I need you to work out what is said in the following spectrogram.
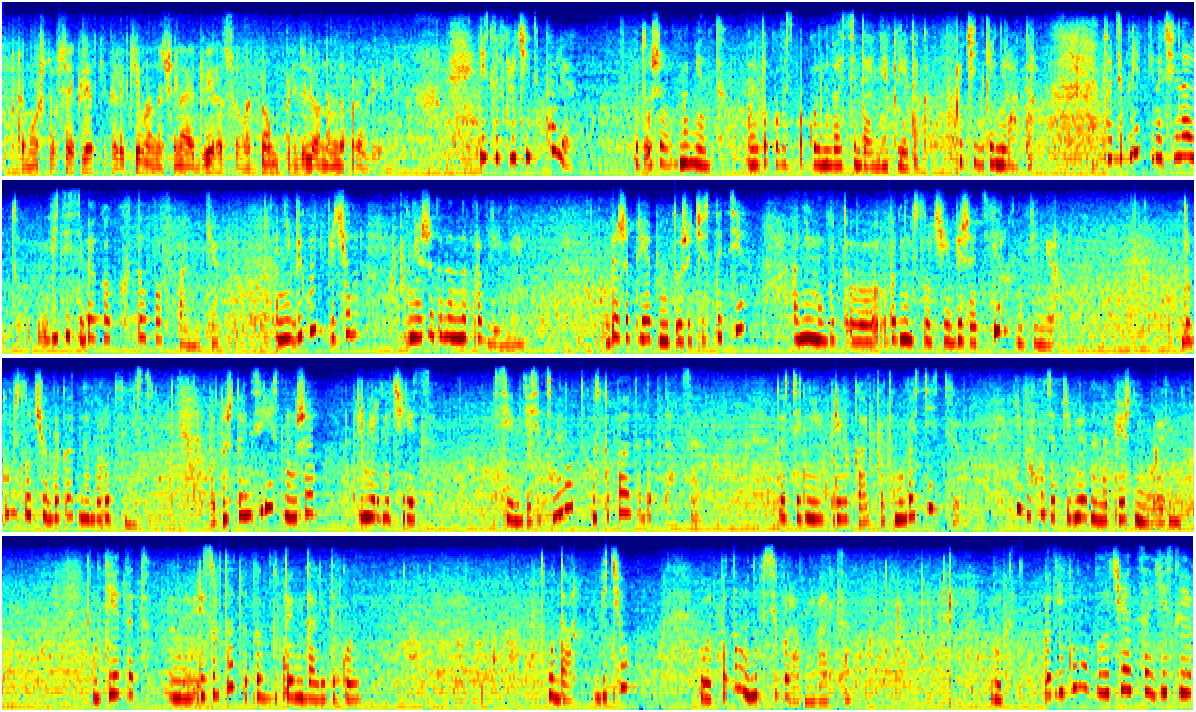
Потому что все клетки коллективно начинают двигаться в одном определенном направлении. Если включить поле, вот уже в момент э, такого спокойного оседания клеток, включить генератор, то эти клетки начинают вести себя как толпа в панике. Они бегут, причем в неожиданном направлении. Даже при одной и той же частоте они могут э, в одном случае бежать вверх, например, в другом случае убегать наоборот вниз. Вот. Но что интересно, уже примерно через 7-10 минут наступает адаптация. То есть они привыкают к этому воздействию и выходят примерно на прежний уровень. Вот и этот результат, вот как будто им дали такой удар бичом, вот, потом оно все выравнивается. Вот. По-другому получается, если,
